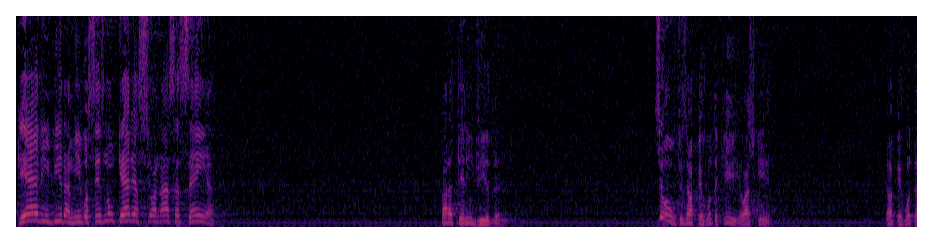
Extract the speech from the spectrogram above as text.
querem vir a mim, vocês não querem acionar essa senha para terem vida. Se eu fizer uma pergunta aqui, eu acho que é uma pergunta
